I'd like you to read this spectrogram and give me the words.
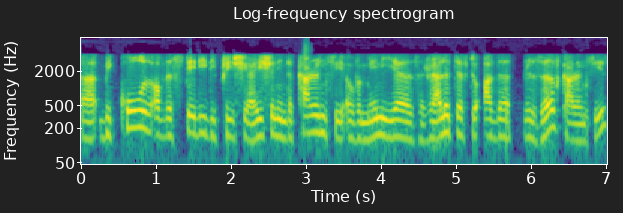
uh, because of the steady depreciation in the currency over many years relative to other reserve currencies,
